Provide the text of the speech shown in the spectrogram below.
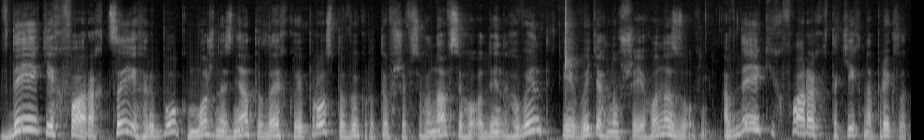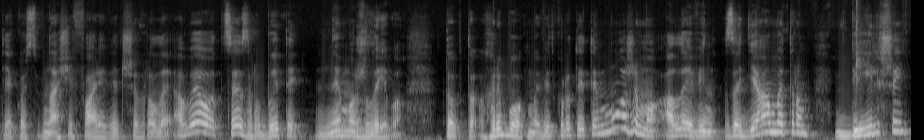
В деяких фарах цей грибок можна зняти легко і просто, викрутивши всього-навсього один гвинт і витягнувши його назовні. А в деяких фарах, в таких, наприклад, якось в нашій фарі від Chevrolet Aveo, це зробити неможливо. Тобто грибок ми відкрутити можемо, але він за діаметром більший,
